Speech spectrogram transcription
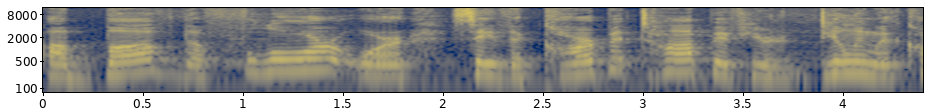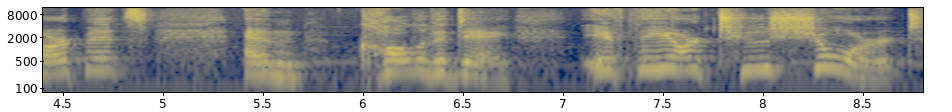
above the floor or say the carpet top if you're dealing with carpets and call it a day. If they are too short,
